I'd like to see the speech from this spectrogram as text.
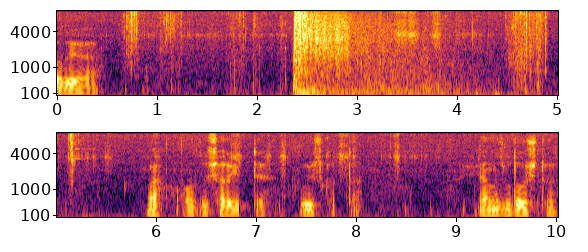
Atladı ya. Bak o dışarı gitti. Bu üst katta. Yalnız bu da uçtu.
